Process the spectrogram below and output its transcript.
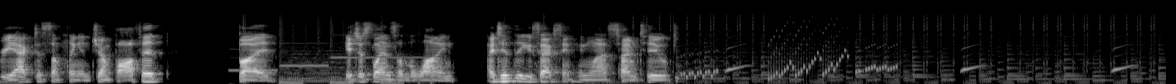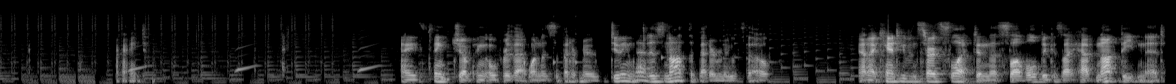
react to something and jump off it, but it just lands on the line. I did the exact same thing last time, too. Think jumping over that one is the better move. Doing that is not the better move, though. And I can't even start select in this level because I have not beaten it.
